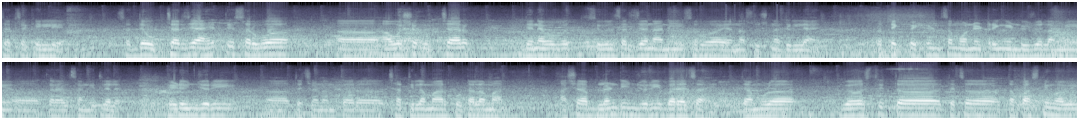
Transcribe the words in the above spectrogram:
चर्चा केली आहे. सध्या उपचार जे आहेत ते सर्व आवश्यक उपचार देण्याबाबत सिव्हिल सर्जन आणि सर्व यांना सूचना दिल्या आहेत. प्रत्येक पेशंटचं मॉनिटरिंग इंडिव्हिज्युअल आम्ही करायला सांगितलेलं आहे. हेड इंजुरी त्याच्यानंतर छातीला मार पोटाला मार अशा ब्लंट इंजुरी बऱ्याच आहेत. त्यामुळं व्यवस्थित त्याचं तपासणी व्हावी.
